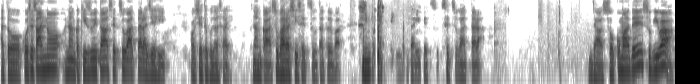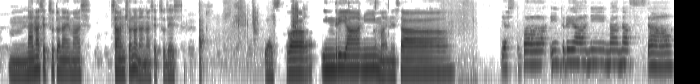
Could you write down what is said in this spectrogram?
あと、昴生さんのなんか気づいた説があったらぜひ教えてください。なんか素晴らしい説、例えば、みんなに聞きたい説説があったら。じゃあ、そこまで次は、うん、7節となります。3章の7節です。यस्त्वा इन्द्रियाणि मनसा ヤストバインドリアニマナッサ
